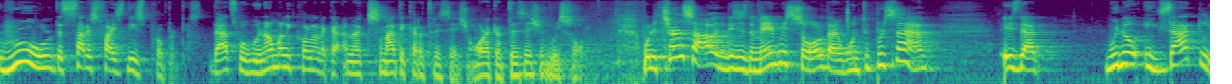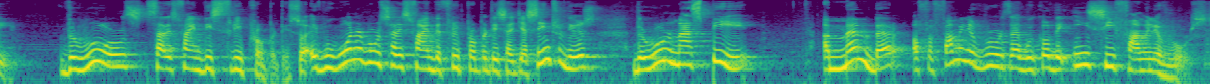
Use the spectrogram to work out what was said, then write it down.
rule that satisfies these properties. That's what we normally call an, an axiomatic characterization or a characterization result. Well, it turns out, and this is the main result that I want to present, is that we know exactly the rules satisfying these three properties. So if we want a rule satisfying the three properties I just introduced, the rule must be a member of a family of rules that we call the EC family of rules.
